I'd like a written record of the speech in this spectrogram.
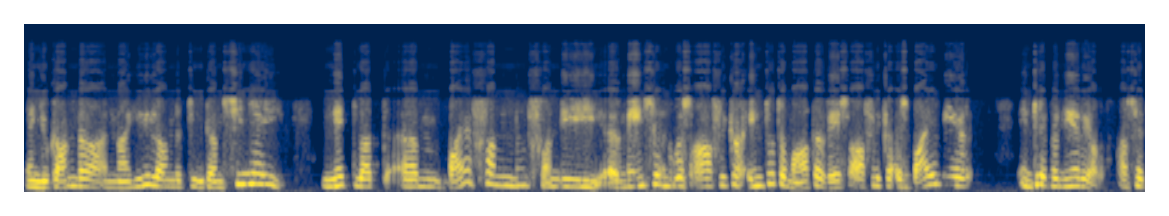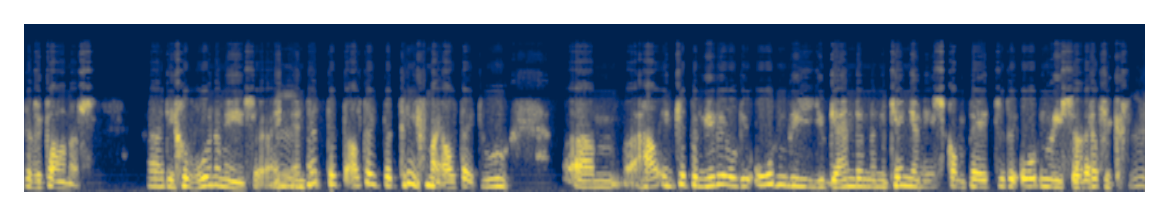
en Uganda en na hierdie lande toe, dan sien jy net dat ehm um, baie van van die uh, mense in Oos-Afrika en tot 'n mate Wes-Afrika is baie meer entrepreneurial as Suid-Afrikaners. Uh, die gewone mense en Hmm. en dit dit altyd betref my altyd hoe um how entrepreneurial the ordinary Ugandan and Kenyan is compared to the ordinary South African.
